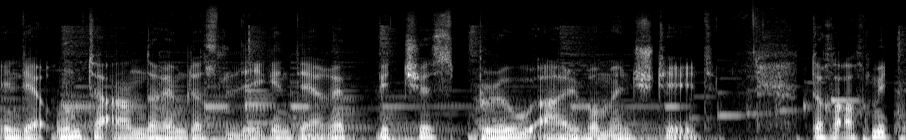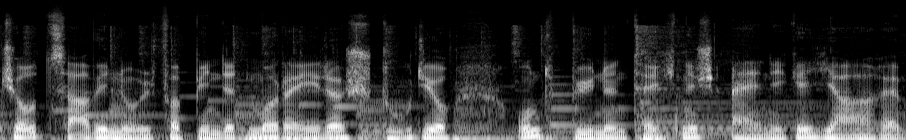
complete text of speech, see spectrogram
in der unter anderem das legendäre Bitches Brew Album entsteht. Doch auch mit Joe Zawinul verbindet Moreira Studio und bühnentechnisch einige Jahre.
